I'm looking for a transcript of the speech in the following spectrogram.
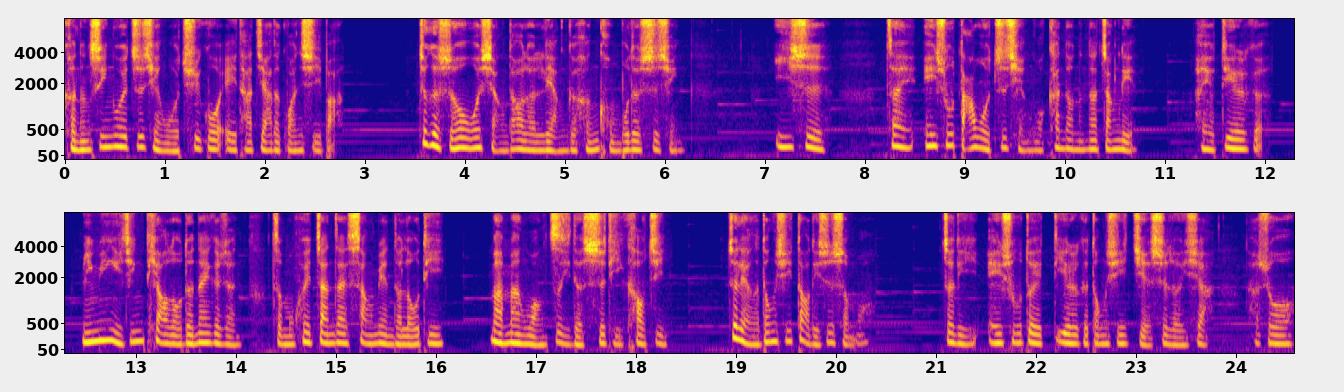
可能是因为之前我去过 A 他家的关系吧。这个时候我想到了两个很恐怖的事情：一是，在 A 叔打我之前，我看到的那张脸；还有第二个，明明已经跳楼的那个人，怎么会站在上面的楼梯，慢慢往自己的尸体靠近？这两个东西到底是什么？这里 A 叔对第二个东西解释了一下，他说。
